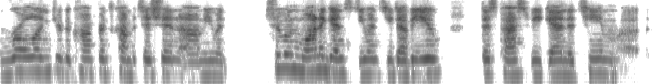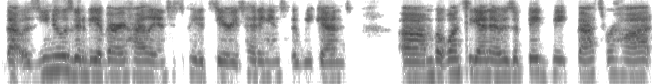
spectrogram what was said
rolling through the conference competition. Um, you went two and one against UNCW this past weekend, a team uh, that was you knew was going to be a very highly anticipated series heading into the weekend. Um, but once again, it was a big week. Bats were hot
